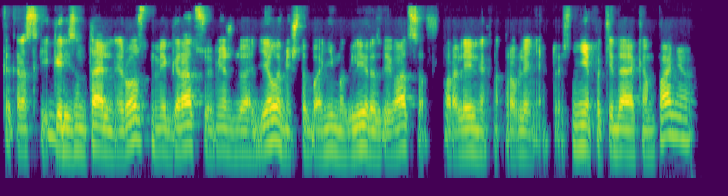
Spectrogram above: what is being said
как раз-таки горизонтальный рост, миграцию между отделами, чтобы они могли развиваться в параллельных направлениях. То есть не покидая компанию, а,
